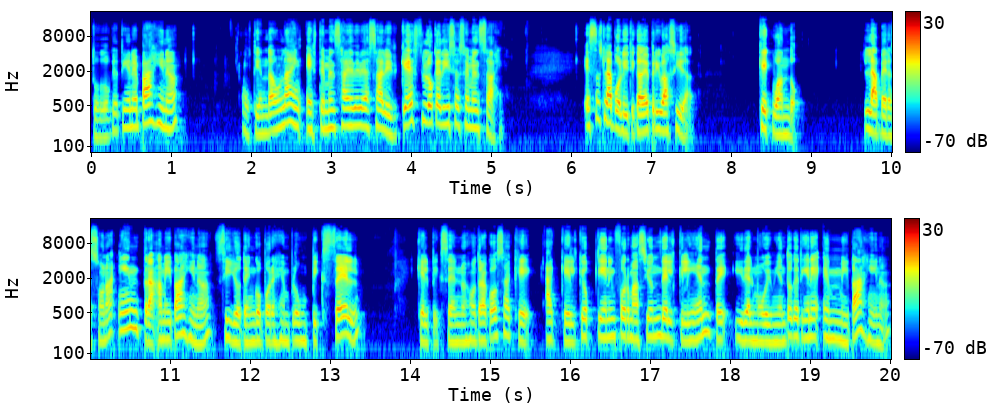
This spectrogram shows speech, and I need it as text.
Todo que tiene página o tienda online, este mensaje debe salir. ¿Qué es lo que dice ese mensaje? Esa es la política de privacidad. Que cuando la persona entra a mi página, si yo tengo, por ejemplo, un pixel, que el pixel no es otra cosa que aquel que obtiene información del cliente y del movimiento que tiene en mi página,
